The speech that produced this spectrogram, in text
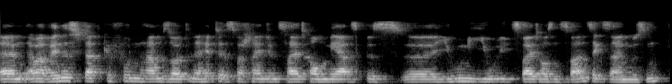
ähm, aber wenn es stattgefunden haben sollte, dann hätte es wahrscheinlich im Zeitraum März bis äh, Juni, Juli 2020 sein müssen.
